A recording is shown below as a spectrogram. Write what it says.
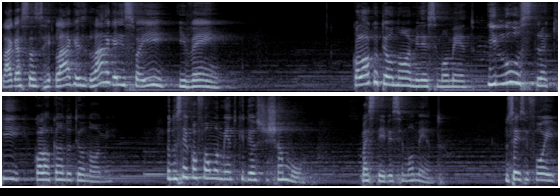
Larga, essas, larga, larga isso aí e vem. Coloca o teu nome nesse momento. Ilustra aqui colocando o teu nome. Eu não sei qual foi o momento que Deus te chamou, mas teve esse momento. Não sei se foi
